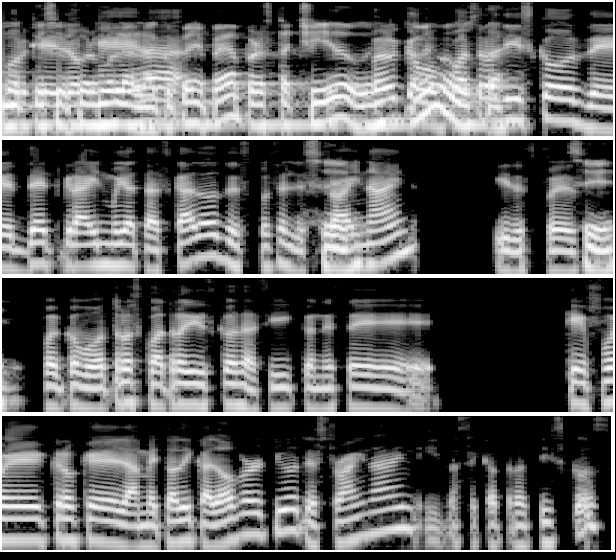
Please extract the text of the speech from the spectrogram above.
Como que se formula la copia y pega, pero está chido, güey. Fueron como cuatro discos de Dead Grind muy atascados, después el Strike Nine, y después fue como otros cuatro discos así con ese que fue creo que la Methodical Overture de Strike Nine y no sé qué otros discos,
